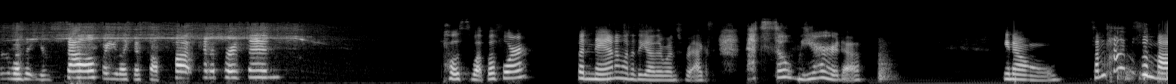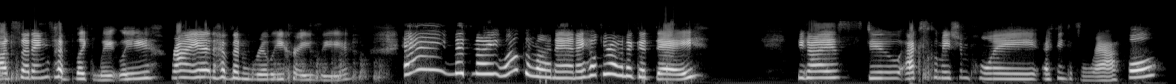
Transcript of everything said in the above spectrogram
Or was it yourself? Are you like a self taught kind of person? Post what before? Banana, one of the other ones for eggs. That's so weird. You know, sometimes the mod settings have, like lately, Riot, have been really crazy. Hey, Midnight, welcome on in. I hope you're having a good day. You guys do exclamation point, I think it's raffle,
